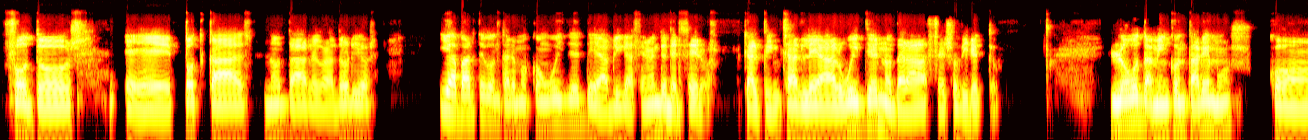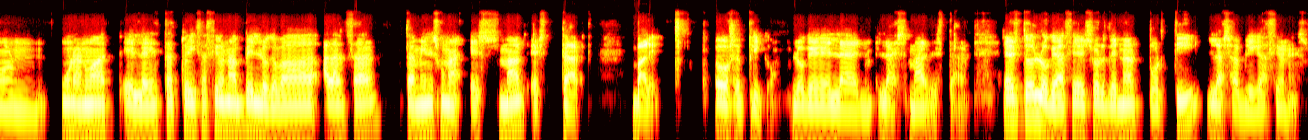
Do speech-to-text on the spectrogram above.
fotos, eh, podcast, notas, recordatorios. Y aparte contaremos con widgets de aplicaciones de terceros, que al pincharle al widget nos dará acceso directo. Luego también contaremos con una nueva, en esta actualización Apple lo que va a lanzar también es una Smart Start. Vale, os explico lo que es la, Smart Start. Esto lo que hace es ordenar por ti las aplicaciones.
